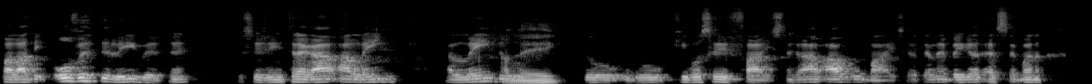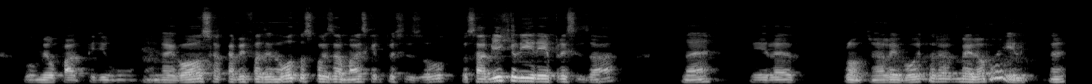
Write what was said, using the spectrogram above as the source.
falar de over-deliver, né? Ou seja, entregar além, além do, além. do, do que você faz, né? algo mais. Eu até lembrei essa semana o meu pai pediu um, um, negócio, eu acabei fazendo outras coisas a mais que ele precisou. Eu sabia que ele iria precisar, né? Ele é, pronto, já levou, então era melhor para ele, né?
